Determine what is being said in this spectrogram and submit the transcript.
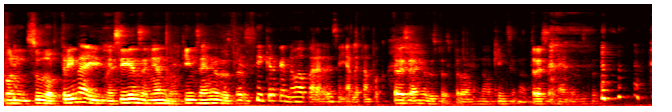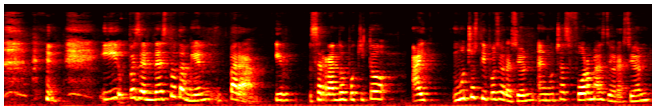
con su doctrina y me sigue enseñando 15 años después. Sí, creo que no va a parar de enseñarle tampoco. 13 años después, perdón, no 15, no, 13 años después. y pues en esto también, para ir cerrando un poquito, hay muchos tipos de oración, hay muchas formas de oración.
